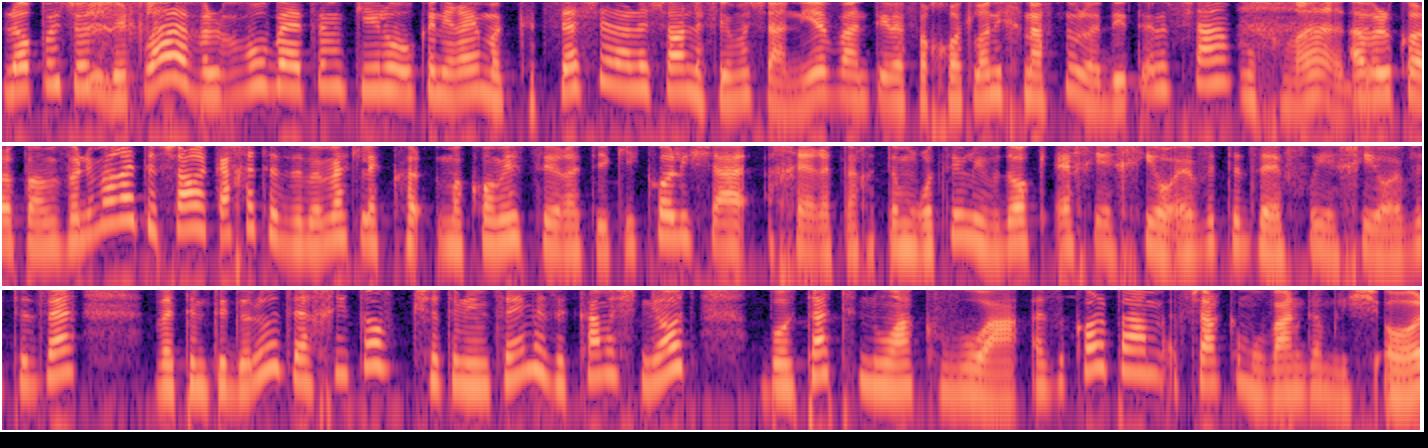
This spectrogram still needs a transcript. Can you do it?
לא פשוט בכלל, אבל הוא בעצם כאילו, הוא כנראה עם הקצה של הלשון, לפי מה שאני הבנתי לפחות, לא נכנסנו ל details שם. נחמד. אבל כל פעם, ואני אומרת, אפשר לקחת את זה באמת למקום יצירתי, כי כל אישה אחרת, אתם רוצים לבדוק איך היא הכי אוהבת את זה, איפה היא הכי אוהבת את זה, ואתם תגלו את זה הכי טוב כשאתם נמצאים איזה כמה שניות באותה תנועה קבועה. אז כל פעם אפשר כמובן גם לשאול,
